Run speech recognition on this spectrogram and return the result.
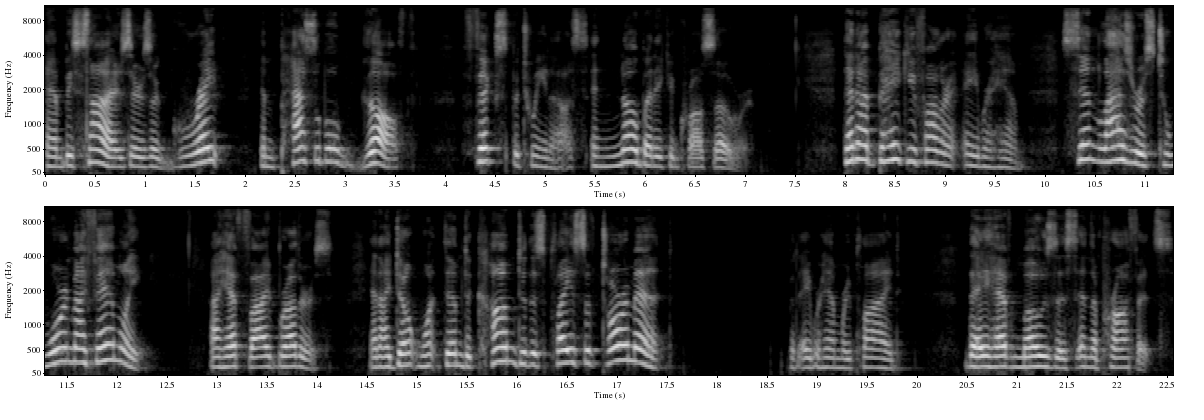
And besides, there's a great impassable gulf fixed between us, and nobody can cross over. Then I beg you, Father Abraham, send Lazarus to warn my family. I have five brothers, and I don't want them to come to this place of torment. But Abraham replied, They have Moses and the prophets.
